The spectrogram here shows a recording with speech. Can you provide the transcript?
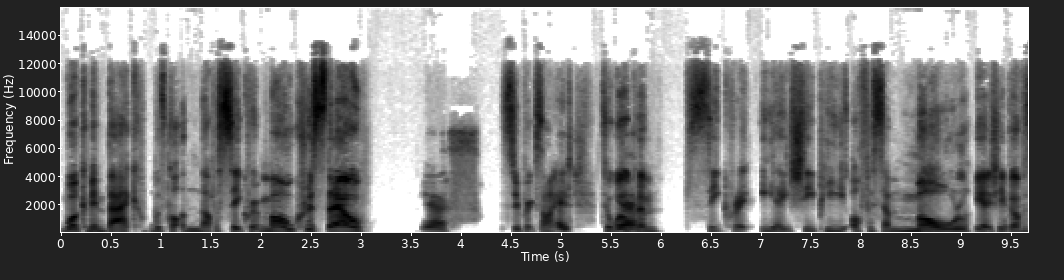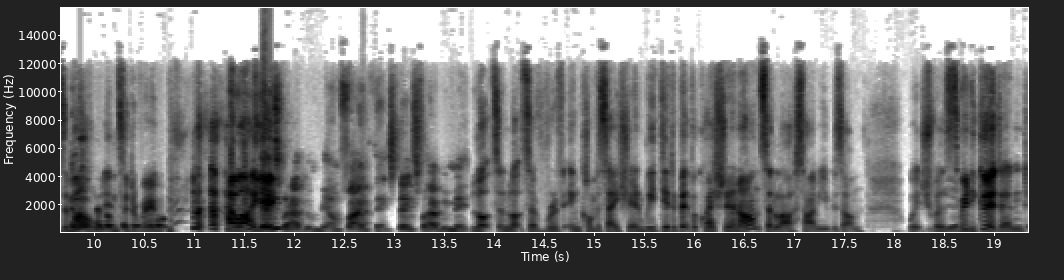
Welcoming back, we've got another secret mole, Christelle. Yes. Super excited H- to welcome secret EHCP officer mole, EHCP officer hello, mole hello, into hello, the room. How are you? Thanks for having me. I'm fine, thanks. Thanks for having me. Lots and lots of riveting conversation. We did a bit of a question and answer the last time you was on, which was yeah. really good. And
